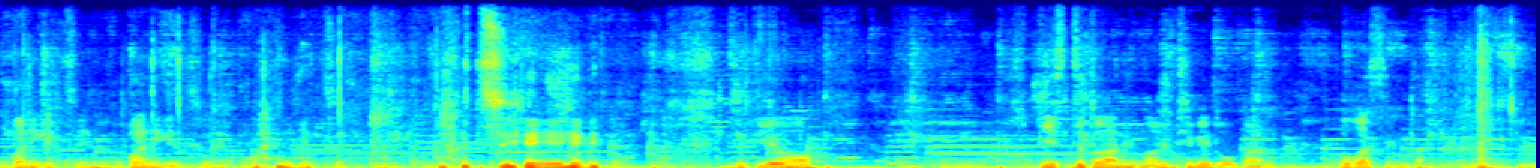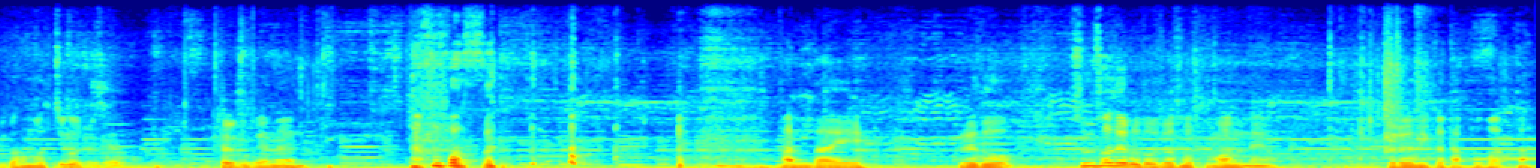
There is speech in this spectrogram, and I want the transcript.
5반이겠지. 5반이겠지. 5반이겠지. 그렇지. 드디어 비스트도 아닌 멀티밋 5반 뽑았습니다. 이거 한번 찍어주세요. 결국에는 안 뽑았어. 반다이. 그래도 순서대로 넣어줘서 고맙네요. 그러니까 다 뽑았다.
